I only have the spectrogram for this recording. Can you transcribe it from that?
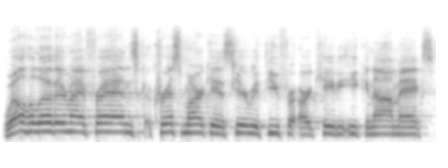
Well, hello there, my friends. Chris Marcus here with you for Arcadia Economics.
